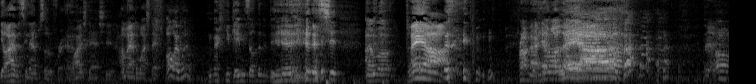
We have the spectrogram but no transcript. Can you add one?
Yo, I haven't seen that episode of Friends. Watch that shit. I'm gonna have to watch that. Oh, I will. You gave me something to do. Yeah, that shit. I I'm a player from the Himalaya. Oh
